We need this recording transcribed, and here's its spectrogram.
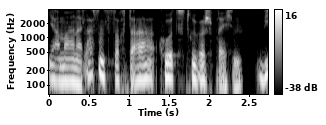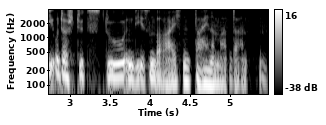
Ja, Mana, lass uns doch da kurz drüber sprechen. Wie unterstützt du in diesen Bereichen deine Mandanten?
